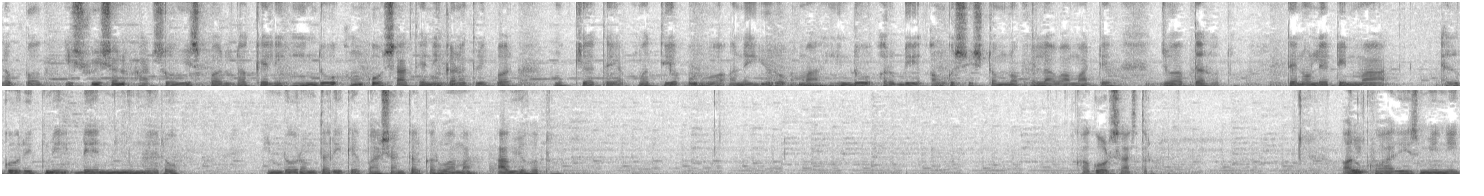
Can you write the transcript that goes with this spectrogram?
લગભગ ઈસવીસન આઠસો વીસ પર લખેલી હિન્દુ અંકો સાથેની ગણતરી પર મુખ્યત્વે મધ્ય, પૂર્વ અને યુરોપમાં હિન્દુ અરબી અંક સિસ્ટમનો ફેલાવવા માટે જવાબદાર હતો. તેનો લેટિનમાં એલ્ગોરિધમી ડે ન્યુમેરો ઇન્ડોરમ તરીકે ભાષાંતર કરવામાં આવ્યો હતો. ખગોળશાસ્ત્ર. અલ ખ્વારિઝમીની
